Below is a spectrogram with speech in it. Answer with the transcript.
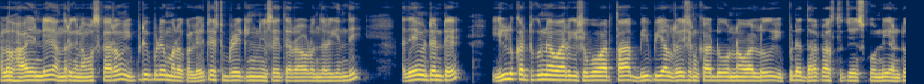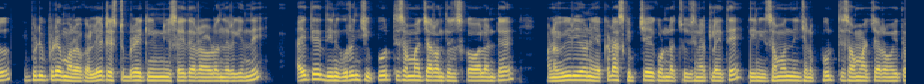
హలో హాయ్ అండి. అందరికీ నమస్కారం. ఇప్పుడిప్పుడే మరొక లేటెస్ట్ బ్రేకింగ్ న్యూస్ అయితే రావడం జరిగింది. అదేమిటంటే ఇల్లు కట్టుకునే వారికి శుభవార్త బీపీఎల్ రేషన్ కార్డు ఉన్నవాళ్ళు ఇప్పుడే దరఖాస్తు చేసుకోండి అంటూ ఇప్పుడిప్పుడే మరొక లేటెస్ట్ బ్రేకింగ్ న్యూస్ అయితే రావడం జరిగింది. అయితే దీని గురించి పూర్తి సమాచారం తెలుసుకోవాలంటే మన వీడియోని ఎక్కడా స్కిప్ చేయకుండా చూసినట్లయితే దీనికి సంబంధించిన పూర్తి సమాచారం అయితే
